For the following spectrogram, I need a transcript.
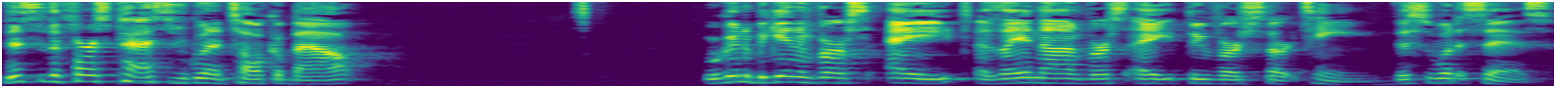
This is the first passage we're going to talk about. We're going to begin in verse 8, Isaiah 9, verse 8 through verse 13. This is what it says.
